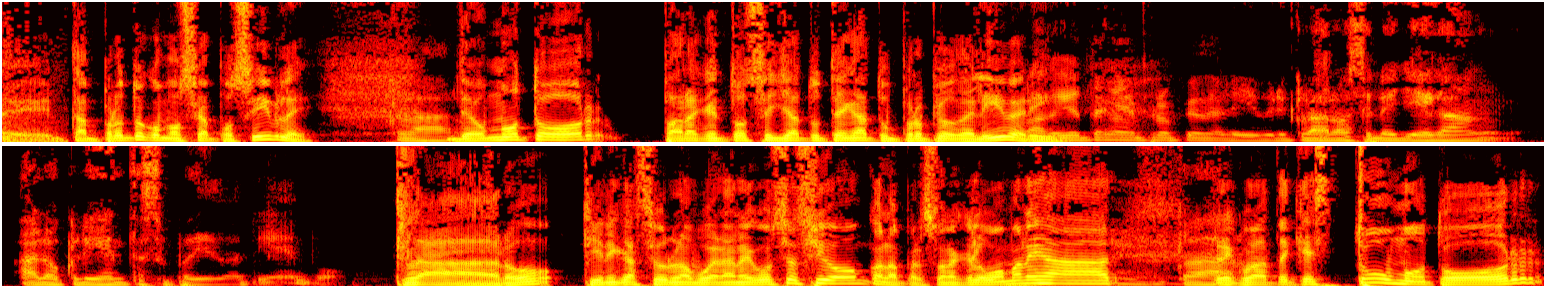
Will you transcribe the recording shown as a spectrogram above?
eh, tan pronto como sea posible. claro. De un motor para que entonces ya tú tengas tu propio Para que delivery. yo tenga mi propio delivery, claro, así le llegan a los clientes su pedido a tiempo. Claro, tiene que hacer una buena negociación con la persona que lo va a manejar. Claro. Recuérdate que es tu motor,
